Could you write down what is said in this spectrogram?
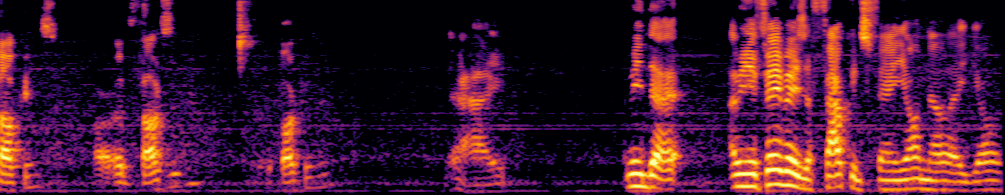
Falcons? Are the Falcons? The Falcons? here? All right. I mean that. I mean, if anybody's a Falcons fan, y'all know like y'all.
